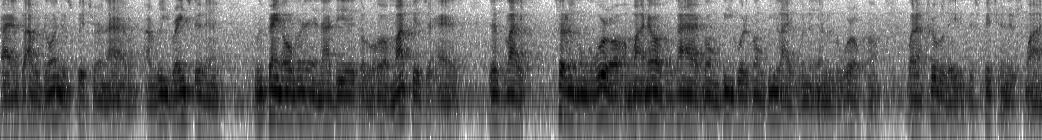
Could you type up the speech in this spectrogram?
as I was doing this picture, and I I re-raced it and repaint over it, and I did uh, my picture as just like telling the world or my elephants how it's gonna be, what it's gonna be like when the end of the world comes. But I tribulated this picture, and this why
